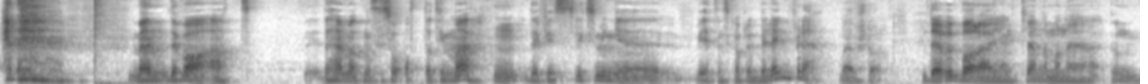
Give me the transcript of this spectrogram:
Men det var att det här med att man ska sova åtta timmar. Mm. Det finns liksom inga vetenskapliga belägg för det, vad jag förstår. Det är väl bara egentligen när man är ung.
